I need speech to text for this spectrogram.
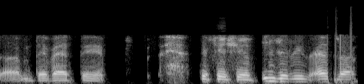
Um, they've had their their fair share of injuries as well.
